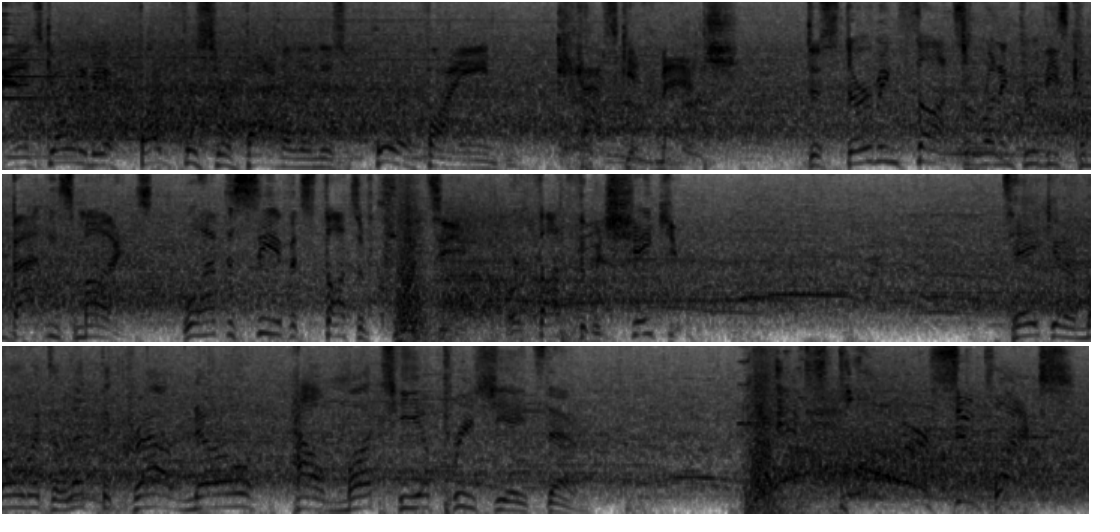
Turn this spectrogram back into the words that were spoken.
And it's going to be a fight for survival in this horrifying casket match. Disturbing thoughts are running through these combatants' minds. We'll have to see if it's thoughts of cruelty or thoughts that would shake you. Taking a moment to let the crowd know how much he appreciates them. Exploder suplex.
